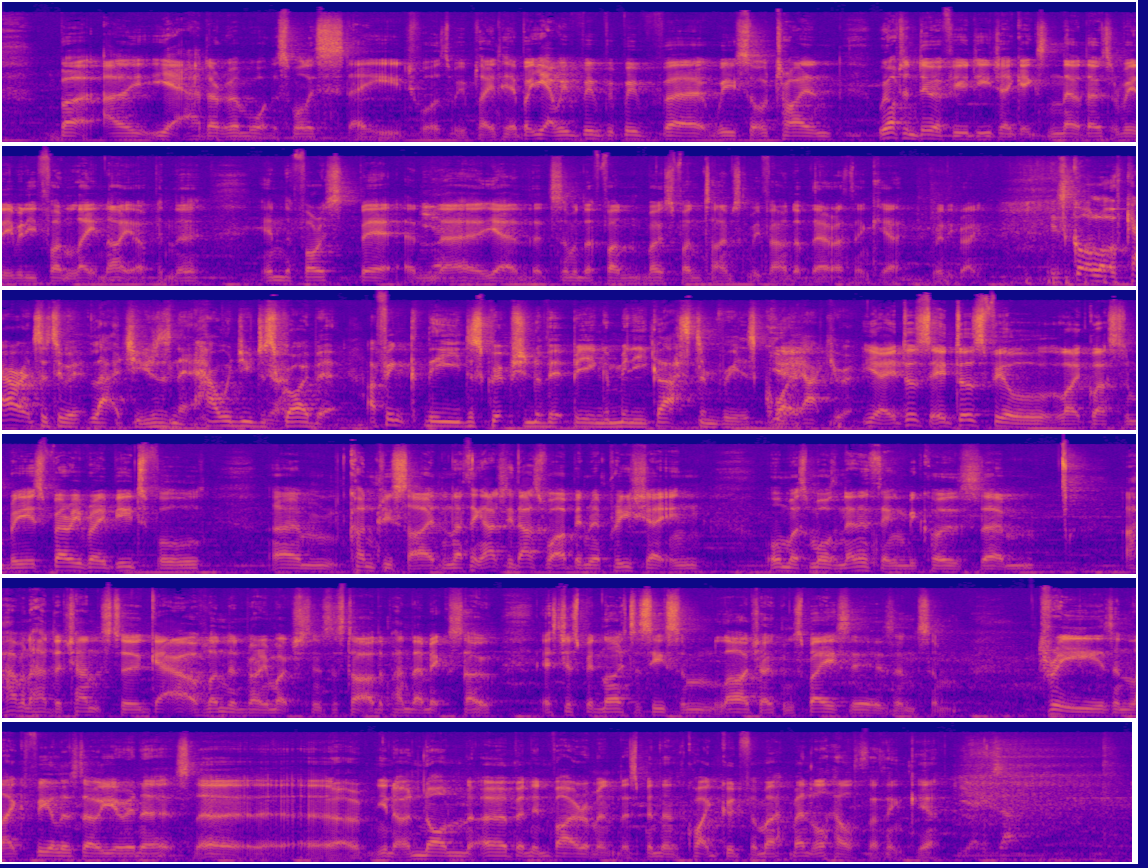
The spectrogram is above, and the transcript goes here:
but I, yeah, I don't remember what the smallest stage was we played here. But yeah, we we we've uh, we sort of try and we often do a few DJ gigs, and those are really really fun late night up in the in the forest bit, and Yeah. uh, yeah, that some of the fun most fun times can be found up there. I think yeah, really great. It's got a lot of character to it, Latitude, isn't it? How would you describe it? I think the description of it being a mini Glastonbury is quite yeah. accurate. Yeah, it does. It does feel like Glastonbury. It's very, very beautiful um, countryside, and I think actually that's what I've been appreciating almost more than anything because um, I haven't had the chance to get out of London very much since the start of the pandemic. So it's just been nice to see some large open spaces and some trees and like feel as though you're in a, a, a you know a non-urban environment that's been uh, quite good for my mental health I think yeah Yeah, exactly.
